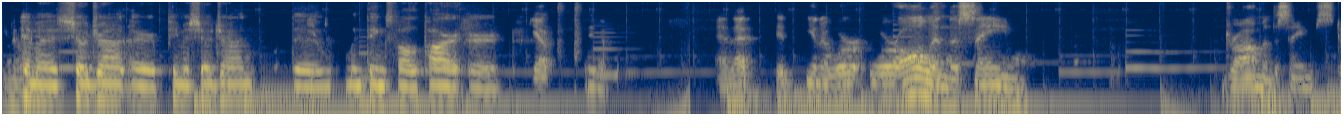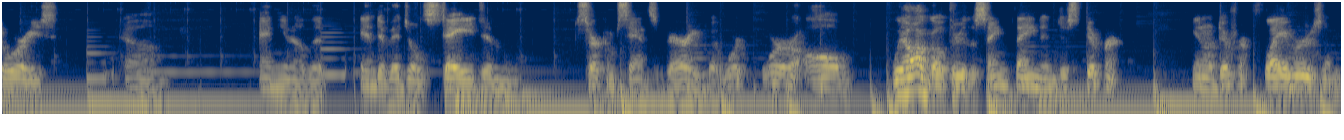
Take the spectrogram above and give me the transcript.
you know, Pema Chödrön or Pema Chödrön, the when things fall apart or Yep. Yeah. And that it, you know, we're we're all in the same drama, the same stories, um, and you know the individual stage and circumstance vary, but we're we're all we all go through the same thing in just different, you know, different flavors, and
